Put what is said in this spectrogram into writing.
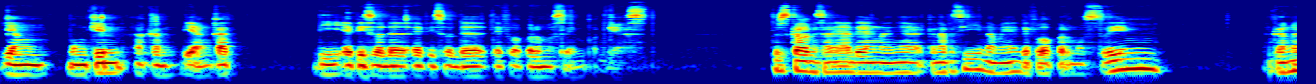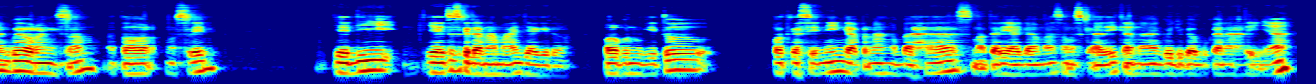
yang mungkin akan diangkat di episode-episode Developer Muslim Podcast. Terus kalau misalnya ada yang nanya, kenapa sih namanya Developer Muslim? Karena gue orang Islam atau Muslim. Jadi ya itu sekedar nama aja gitu. Walaupun begitu, podcast ini nggak pernah ngebahas materi agama sama sekali karena gue juga bukan ahlinya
